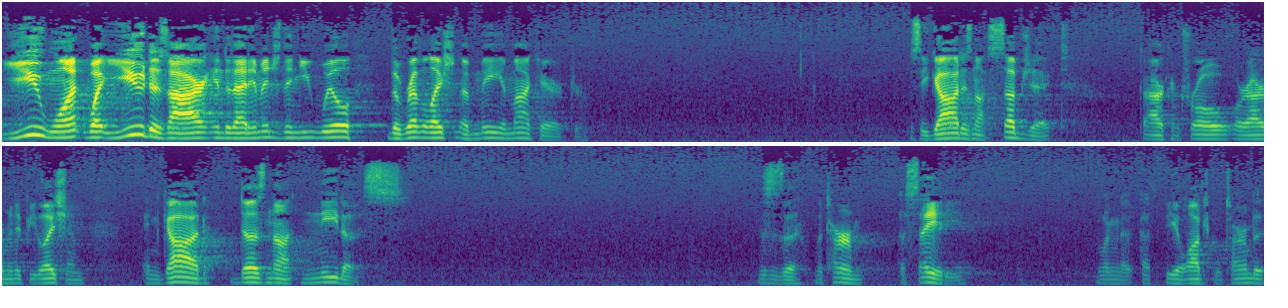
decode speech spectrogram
you want, what you desire into that image than you will the revelation of me and my character. You see, God is not subject to our control or our manipulation, and God does not need us. This is a, the term aseity learning a, a theological term, but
